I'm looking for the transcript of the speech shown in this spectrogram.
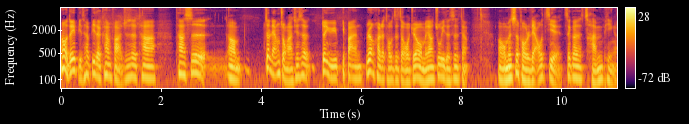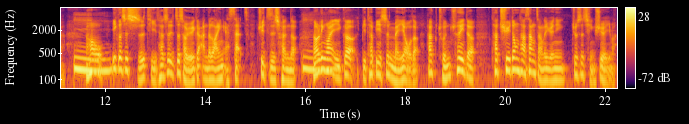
那我对于比特币的看法就是它。它是啊、呃，这两种啊，其实对于一般任何的投资者，我觉得我们要注意的是讲，啊、呃，我们是否了解这个产品啊？嗯，然后一个是实体，它是至少有一个 underlying asset 去支撑的，然后另外一个比特币是没有的，它纯粹的，它驱动它上涨的原因就是情绪而已嘛，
